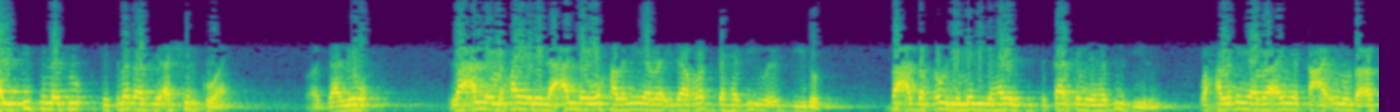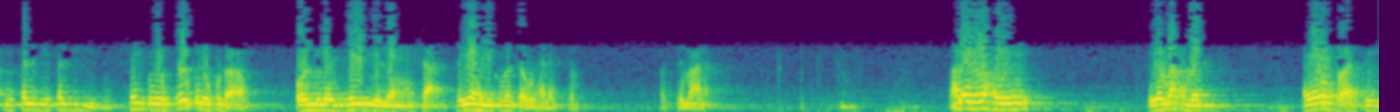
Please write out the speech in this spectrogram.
alfitnatu fitnadaasi ashirku waay waa gaalnimo lacalahu maxaa yeelay lacalahu waxaa laga yaabaa idaa radda haddii uu diido bacda qowli nabiga hadalkiisa qaar ka mida hadduu diido waxaa laga yaabaa an yaqaca inuu dhaco fii qalbii qalbigiisa shay-un inuu ku dhaco oo min azaydi leexasha fayahliku marka uu halaagsamo waxa weye imaam axmed ayaa wuxuu arkay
